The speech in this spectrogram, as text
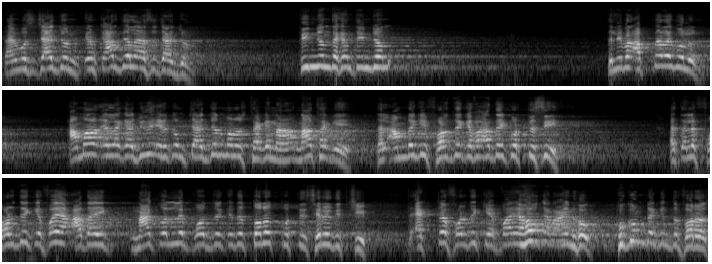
তাই আমি বলছি চারজন। কার জেলায় আছে চারজন? তিনজন দেখেন, তিনজন। তাহলে এবার আপনারাই বলুন, আমার এলাকায় যদি এরকম চারজন মানুষ থাকে না না থাকে, তাহলে আমরা কি ফরজে কেফা আদায় করতেছি? তাহলে ফরজে কেফায় আদায় না করলে ফরজে কেফে তরক করতে ছেড়ে দিচ্ছি। একটা ফরজে কেফায়া হোক আর আইন হোক, হুকুমটা কিন্তু ফরজ।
